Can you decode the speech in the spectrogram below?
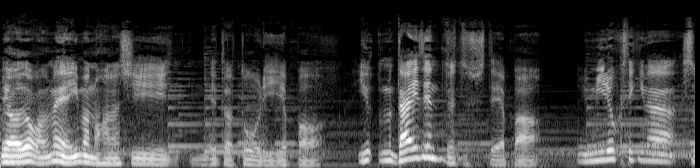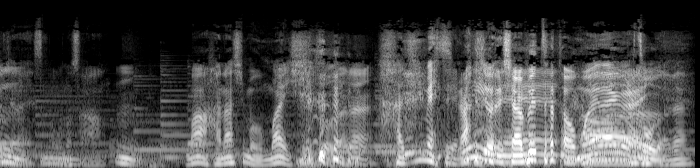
いやだからね今の話に出た通りやっぱゆ大前提としてやっぱ魅力的な人じゃないですか、うん。小野さん。うん。まあ話もうまいしそうだね。初めてラジオで喋ったとは思えないぐらいそうだね。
